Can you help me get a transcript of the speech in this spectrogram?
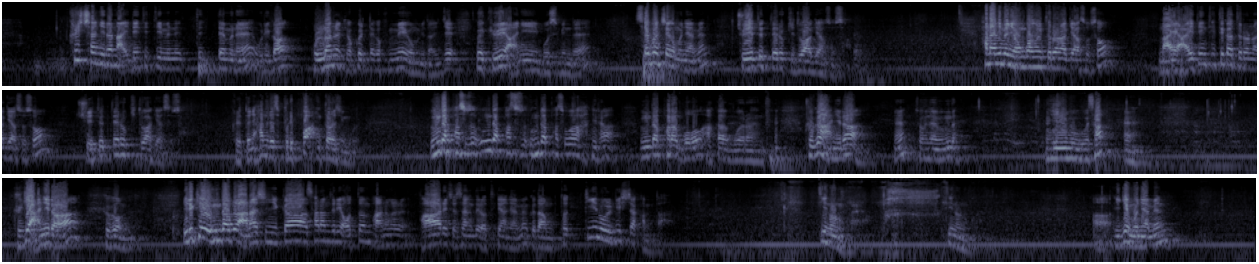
크리스찬이라는 아이덴티티 때문에, 우리가 곤란을 겪을 때가 분명히 옵니다. 이제 그 교회 아니 모습인데 세 번째가 뭐냐면 주의 뜻대로 기도하게 하소서. 하나님의 영광을 드러나게 하소서, 나의 아이덴티티가 드러나게 하소서, 주의 뜻대로 기도하게 하소서. 그랬더니 하늘에서 불이 뻥 떨어진 거예요. 응답하소서, 응답하소서, 응답하소가 아니라, 응답하라 뭐, 아까 뭐라는데, 그거 아니라, 예? 저 그냥 응답, 1994? 예. 그게 아니라, 그겁니다. 이렇게 응답을 안 하시니까 사람들이 어떤 반응을, 바알의 제사장들이 어떻게 하냐면, 그다음부터 뛰놀기 시작합니다. 뛰노는 거예요. 막 뛰노는 거예요. 아, 이게 뭐냐면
